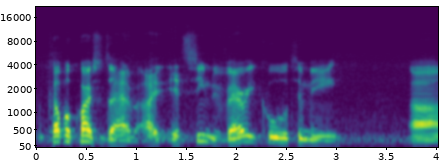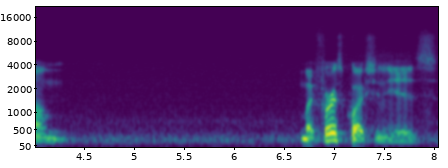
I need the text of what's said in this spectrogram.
a couple questions I have. I, it seemed very cool to me. Um, my first question is,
